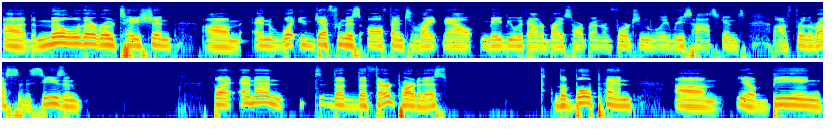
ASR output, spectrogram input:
uh, the middle of their rotation, um, and what you get from this offense right now, maybe without a Bryce Harper, and unfortunately Rhys Hoskins uh, for the rest of the season. But and then the the third part of this, the bullpen, um, you know, being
